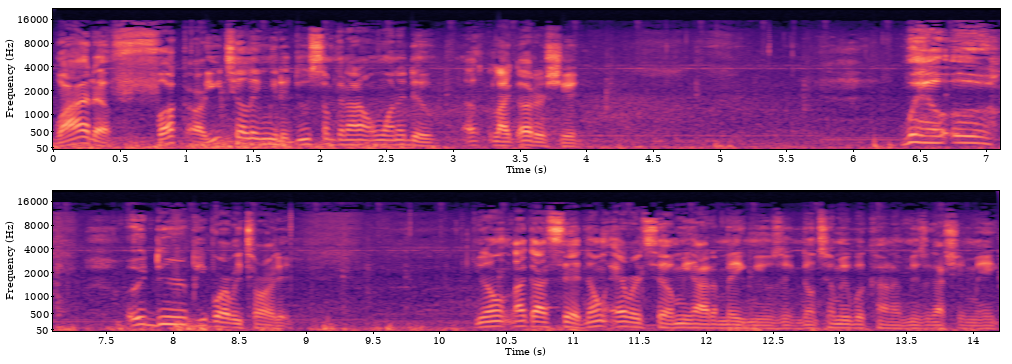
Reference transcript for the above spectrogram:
Why the fuck are you telling me to do something I don't wanna do? Uh, like other shit. Well, uh, uh, dear people are retarded. You don't, like I said, don't ever tell me how to make music. Don't tell me what kind of music I should make.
